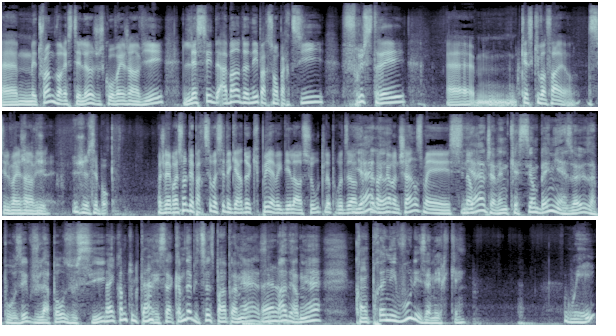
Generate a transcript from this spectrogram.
Euh, mais Trump va rester là jusqu'au 20 janvier laissé abandonné par son parti frustré Euh, qu'est-ce qu'il va faire d'ici le 20 janvier? Je sais pas. J'ai l'impression que le parti va essayer de les garder occupés avec des lawsuits là, pour dire ah, peut-être encore une chance, mais sinon. Hier, j'avais une question bien niaiseuse à poser, puis je vous la pose aussi. Ben, comme tout le temps. Ben, ça, comme d'habitude, c'est pas la première, c'est Ben pas la dernière. Comprenez-vous les Américains? Oui.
